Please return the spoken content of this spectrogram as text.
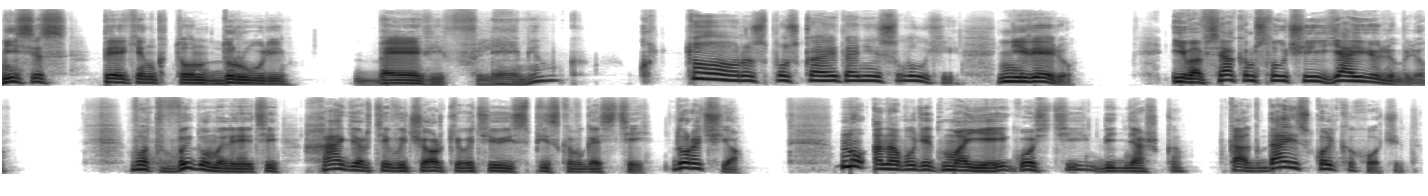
Миссис Пекингтон Друри. Беви Флеминг? Кто распускает о ней слухи? Не верю. И во всяком случае я ее люблю. Вот выдумали эти Хагерти вычеркивать ее из списков гостей. Дурачье. Ну, она будет моей гостьей, бедняжка, когда и сколько хочет.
